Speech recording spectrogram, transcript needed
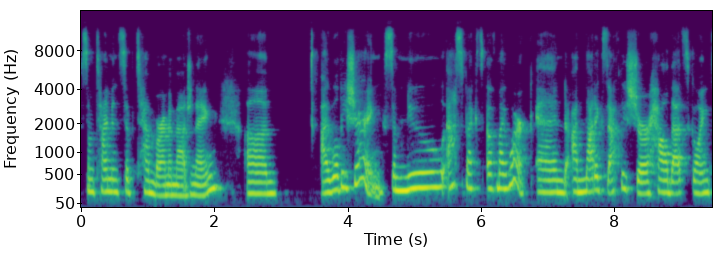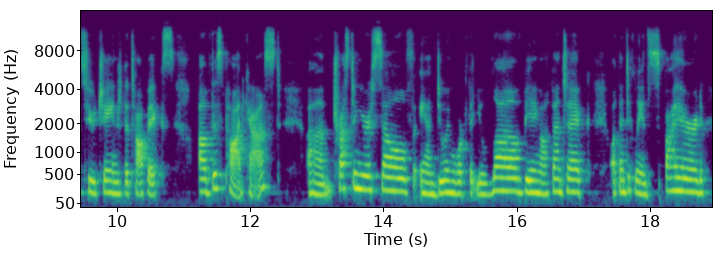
sometime in September, I'm imagining. Um, I will be sharing some new aspects of my work. And I'm not exactly sure how that's going to change the topics of this podcast. Um, trusting yourself and doing work that you love, being authentic, authentically inspired,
